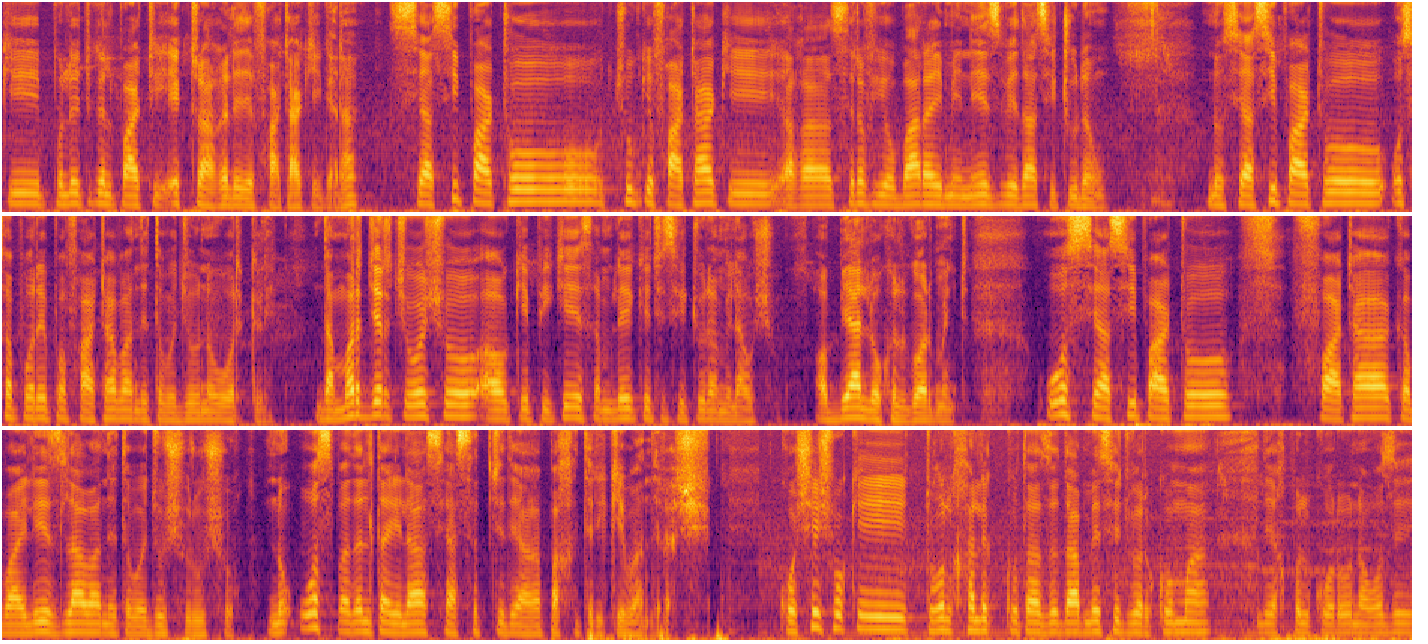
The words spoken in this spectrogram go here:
کې پولیټیکل پارټي اکټ راغلی دی فاټا کې کنه سیاسي پارټو چونکه فاټا کې هغه صرف یو بار ایم ان ایز وی دا سیټونه وو نو سیاسي پارټو اوسه پورې په فاټا باندې توجه نه ورکړي د مرجر چې وشو او کې پی کې اسمبلې کې چې سیټونه ملاو شو او بیا لوکل ګورنمنت اوس سیاسي پارټو فاټا قبایلی ځلا باندې توجه شروع شو نو اوس بدلته اله سیاست چې دغه په خطر کې باندې راشي کوشش وکي ټول خلک کو ته زدا میسج ورکوم د خپل کورونا وځي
